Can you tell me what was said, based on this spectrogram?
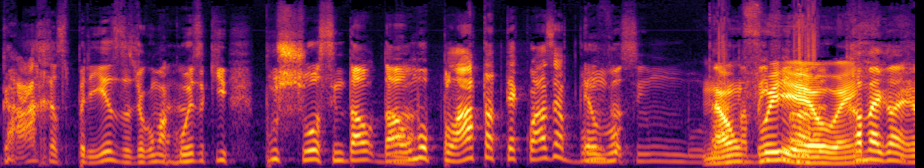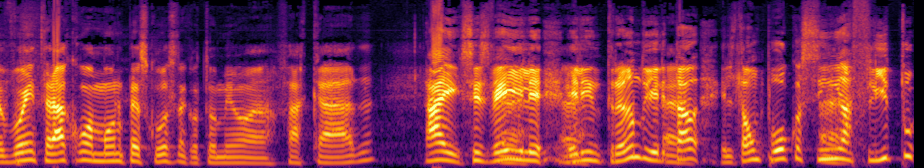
garras presas, de alguma coisa que puxou, assim, da, da Ó. omoplata até quase a bunda, vou- assim. um- Não tá fui eu, hein? Calma aí, calma aí. Eu vou entrar com a mão no pescoço, né? Que eu tomei uma facada. Aí, vocês veem É, ele, é. ele entrando e ele, É. tá, ele tá um pouco assim, É. aflito,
